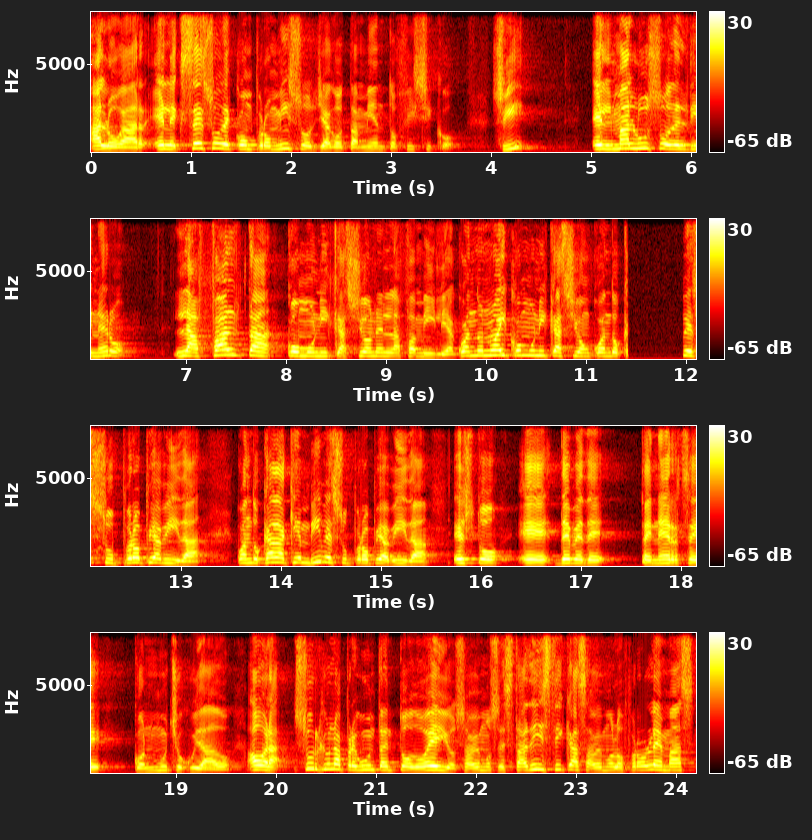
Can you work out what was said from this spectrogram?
al hogar, el exceso de compromisos y agotamiento físico, ¿sí? El mal uso del dinero, la falta comunicación en la familia. Cuando no hay comunicación, cuando cada quien vive su propia vida, cuando cada quien vive su propia vida, esto eh, debe de tenerse con mucho cuidado. Ahora, surge una pregunta en todo ello. Sabemos estadísticas, sabemos los problemas,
